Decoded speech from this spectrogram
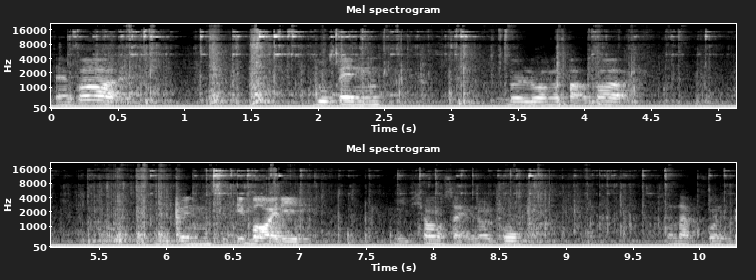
แต่ก็ ดูเป็นโดยรวมกระเป๋าก็ดูเป็นซิตี้บอยดี มีช่องใส่โน้ตบุ๊กสำหรับคนไป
